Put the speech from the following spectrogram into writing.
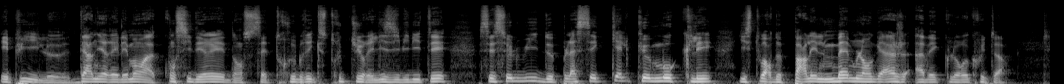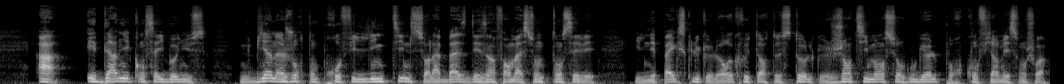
Et puis le dernier élément à considérer dans cette rubrique structure et lisibilité, c'est celui de placer quelques mots-clés, histoire de parler le même langage avec le recruteur. Ah, et dernier conseil bonus, bien à jour ton profil LinkedIn sur la base des informations de ton CV. Il n'est pas exclu que le recruteur te stalke gentiment sur Google pour confirmer son choix.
